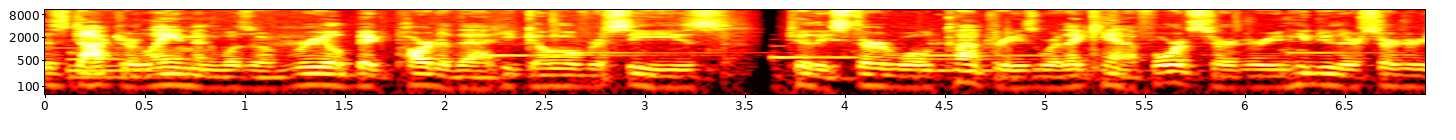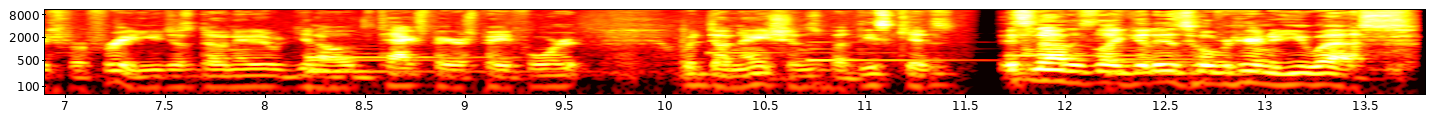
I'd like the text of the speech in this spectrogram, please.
this Dr. Lehman was a real big part of that. He'd go overseas to these third world countries where they can't afford surgery and he'd do their surgeries for free. You just donated, you know, the taxpayers paid for it with donations, but these kids, it's not as like it is over here in the U.S.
